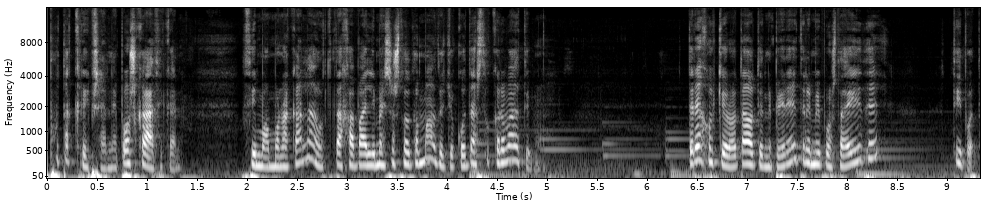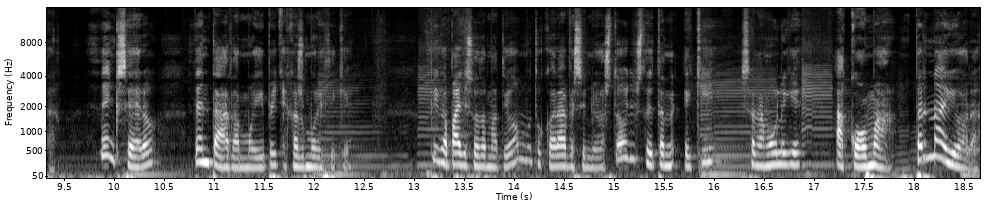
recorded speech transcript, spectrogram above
Πού τα κρύψανε, πώς χάθηκαν. Θυμόμουν καλά ότι τα είχα βάλει μέσα στο δωμάτιο και κοντά στο κρεβάτι μου. Τρέχω και ρωτάω την υπηρέτρια μήπως τα είδε. Τίποτα. Δεν ξέρω, δεν τα είδα, μου είπε και χασμουρίθηκε. Πήγα πάλι στο δωμάτιό μου, το καράβι σημειωστόλιστο, ήταν εκεί, σαν να μου έλεγε Ακόμα, περνάει η ώρα.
